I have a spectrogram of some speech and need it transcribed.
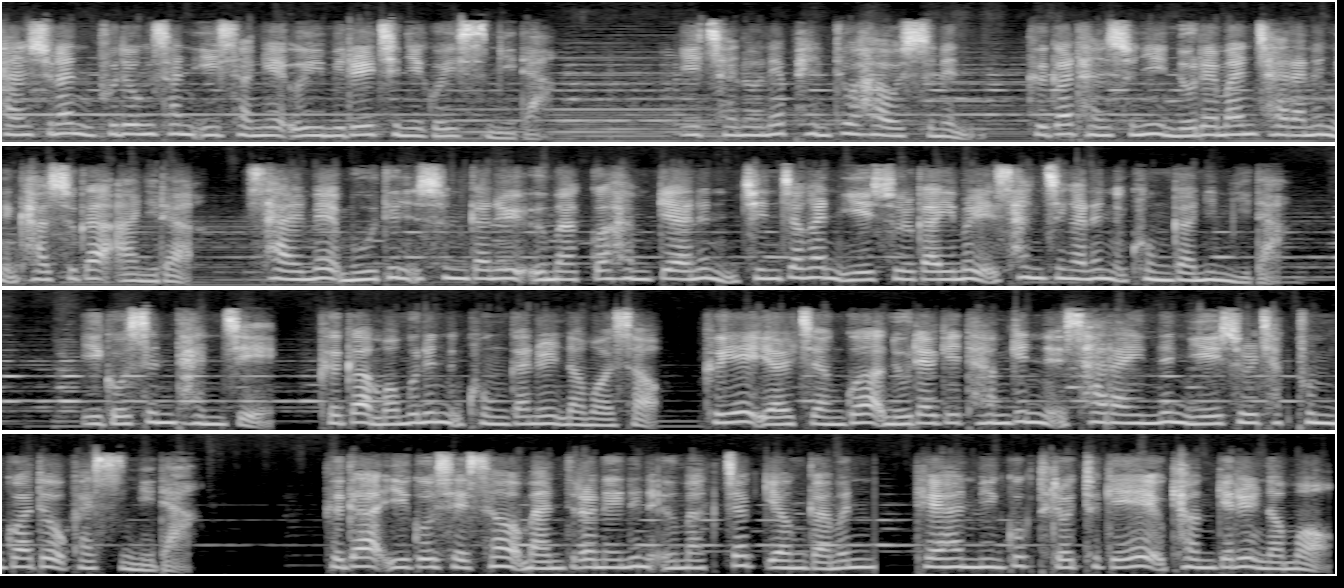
단순한 부동산 이상의 의미를 지니고 있습니다. 2천원의 펜트하우스는 그가 단순히 노래만 잘하는 가수가 아니라 삶의 모든 순간을 음악과 함께하는 진정한 예술가임을 상징하는 공간입니다. 이곳은 단지 그가 머무는 공간을 넘어서 그의 열정과 노력이 담긴 살아있는 예술 작품과도 같습니다. 그가 이곳에서 만들어내는 음악적 영감은 대한민국 트로트계의 경계를 넘어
